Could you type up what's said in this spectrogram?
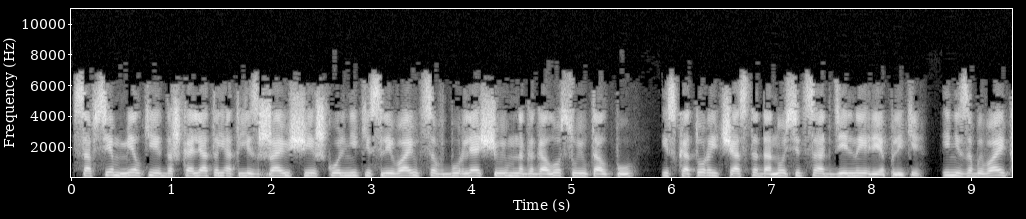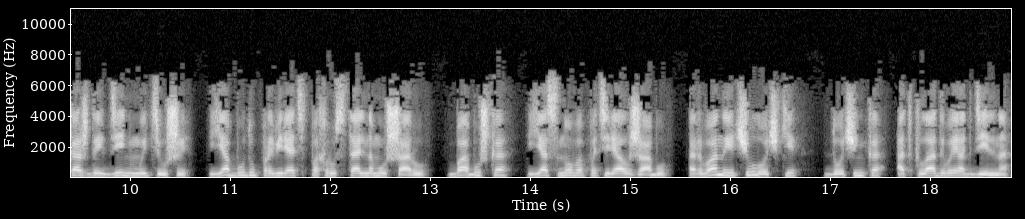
совсем мелкие дошколята и отъезжающие школьники сливаются в бурлящую многоголосую толпу, из которой часто доносятся отдельные реплики. И не забывай каждый день мыть уши. Я буду проверять по хрустальному шару. Бабушка, я снова потерял жабу. Рваные чулочки, доченька, откладывай отдельно.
